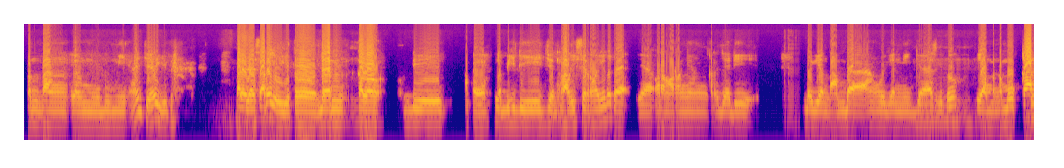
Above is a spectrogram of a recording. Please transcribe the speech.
tentang ilmu bumi aja gitu. Pada dasarnya gitu. Dan kalau di apa ya lebih di generalisir lagi tuh kayak ya orang-orang yang kerja di bagian tambang bagian migas Hmm. gitu yang menemukan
